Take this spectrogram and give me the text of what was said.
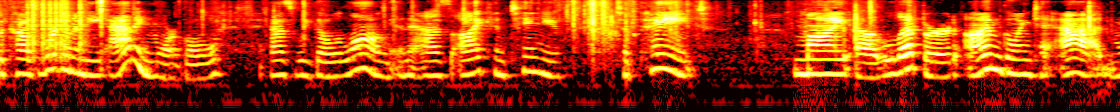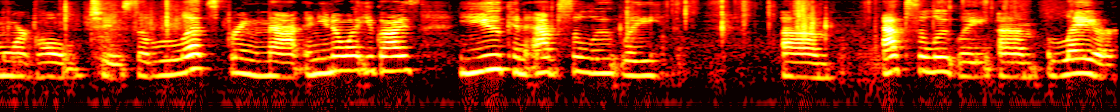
because we're going to be adding more gold as we go along. And as I continue to paint my uh, leopard, I'm going to add more gold too. So let's bring that. And you know what, you guys? You can absolutely, um, absolutely um, layer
